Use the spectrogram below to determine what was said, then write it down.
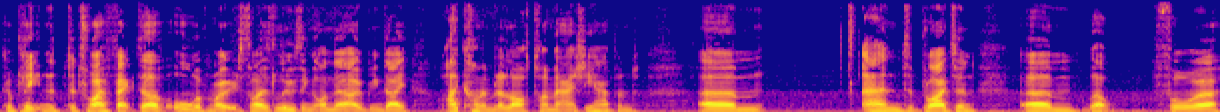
completing the, the trifecta of all the promoted sides losing on their opening day. I can't remember the last time that actually happened. Um, and Brighton, um, well, for uh,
